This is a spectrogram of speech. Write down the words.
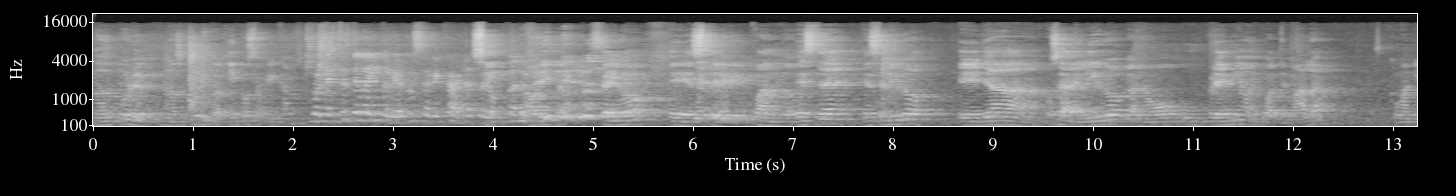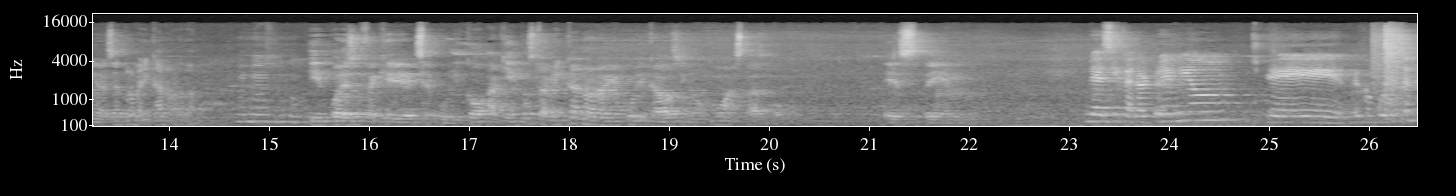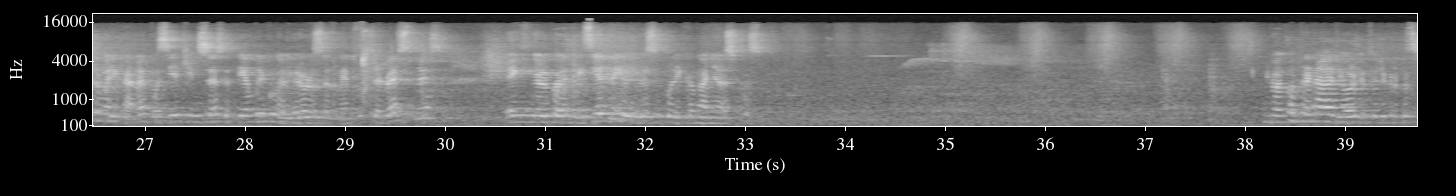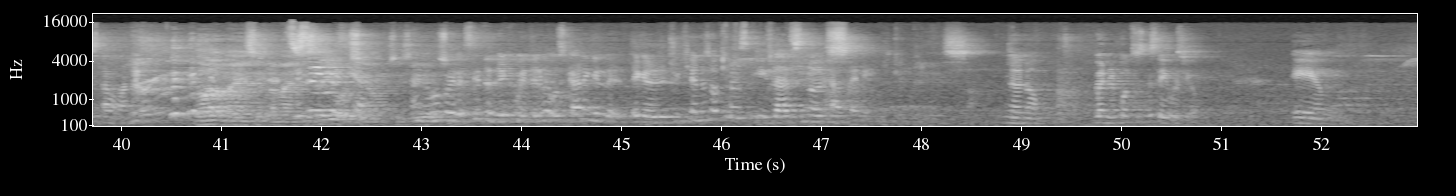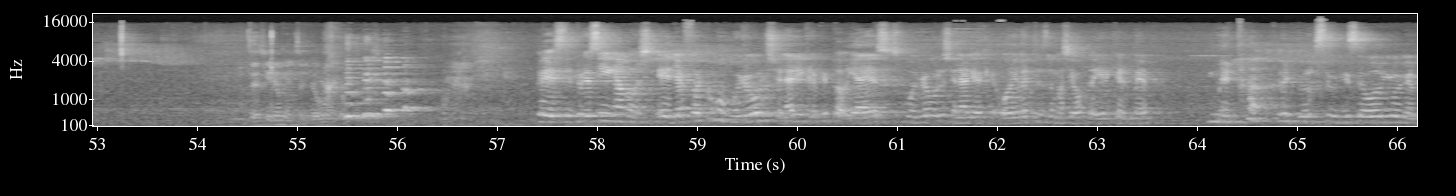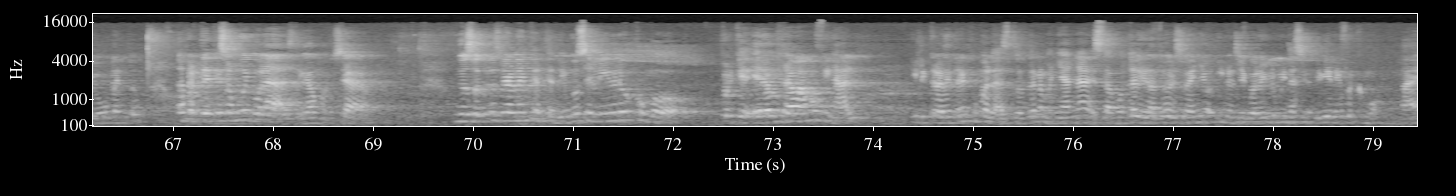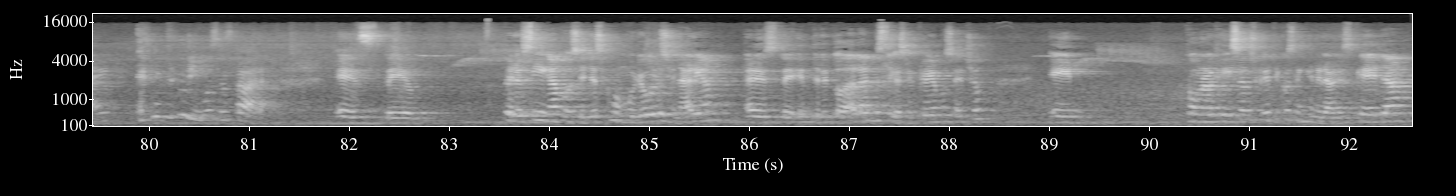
no se publicó, no se publicó aquí en Costa Rica. Bueno, este es de la editorial Costa Rica, ¿verdad? Sí, Pero ahorita. Pero este, cuando este, este libro, ella, o sea, el libro ganó un premio en Guatemala como a nivel centroamericano, ¿verdad? Y por eso fue que se publicó. Aquí en Costa Rica no lo habían publicado, sino como hasta hace poco. Este, Sí, ganó el premio eh, el concurso centroamericano de poesía el 15 de septiembre con el libro Los elementos terrestres en el 47 y el libro se publica un año después. No encontré nada de George, entonces yo creo que se estaba mal. no, la maestra, la maestra se divorció. Sí, Ay, no divorció. es que tendría que meterme a buscar en el, en el de nosotros y that's not happening. No, no. Bueno, el punto es que se divorció. Eh, mientras yo. Pues, pero sí, digamos, ella fue como muy revolucionaria y creo que todavía es muy revolucionaria, que obviamente es demasiado pedir que el MEP meta de ese odio en algún momento. Aparte de que son muy voladas, digamos, o sea, nosotros realmente entendimos el libro como, porque era un trabajo final y literalmente como a las 2 de la mañana, estábamos delirando del sueño y nos llegó la iluminación divina y fue como, ay, entendimos esta vara. Este, pero sí, digamos, ella es como muy revolucionaria, este, entre toda la investigación que habíamos hecho, en- como lo que dicen los críticos en general, es que ella,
